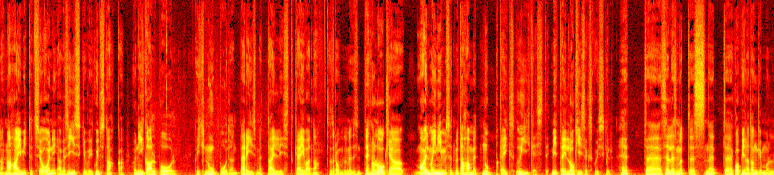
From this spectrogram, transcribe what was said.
noh, naha imitatsiooni, aga siiski, või kunstnahka, on igal pool kõik nupud on päris metallist, käivad noh, saad aru, siin tehnoloogia maailma inimesed, me tahame, et nupp käiks õigesti, mitte ei logiseks kuskil. et äh, selles mõttes need äh, kobinad ongi mul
